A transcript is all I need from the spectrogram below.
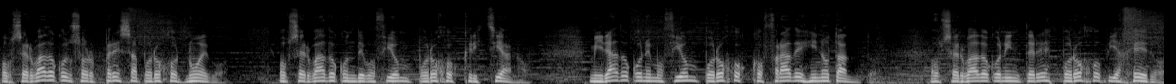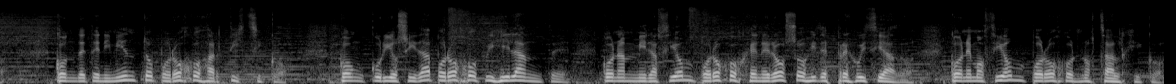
observado con sorpresa por ojos nuevos, observado con devoción por ojos cristianos, mirado con emoción por ojos cofrades y no tanto, observado con interés por ojos viajeros, con detenimiento por ojos artísticos, con curiosidad por ojos vigilantes, con admiración por ojos generosos y desprejuiciados, con emoción por ojos nostálgicos,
